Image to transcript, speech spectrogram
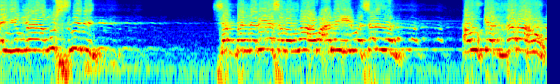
أيما مسلم سب النبي صلى الله عليه وسلم أو كذبه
